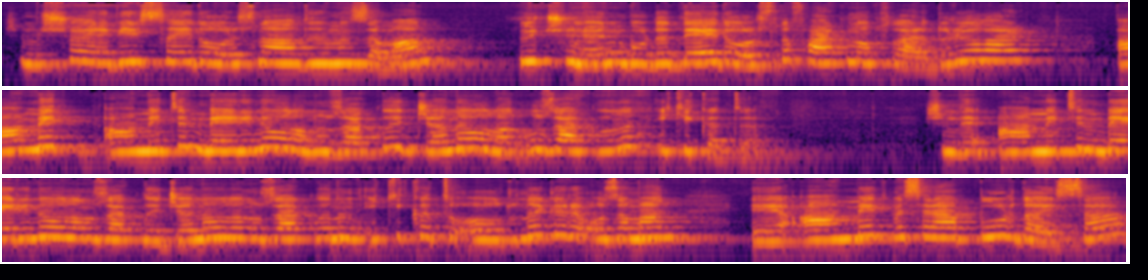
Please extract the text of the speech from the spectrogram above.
Şimdi şöyle bir sayı doğrusunu aldığımız zaman üçünün burada D doğrusunda farklı noktalarda duruyorlar. Ahmet Ahmet'in Berin'e olan uzaklığı Can'a olan uzaklığının iki katı. Şimdi Ahmet'in Berin'e olan uzaklığı Can'a olan uzaklığının iki katı olduğuna göre o zaman e, Ahmet mesela buradaysa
